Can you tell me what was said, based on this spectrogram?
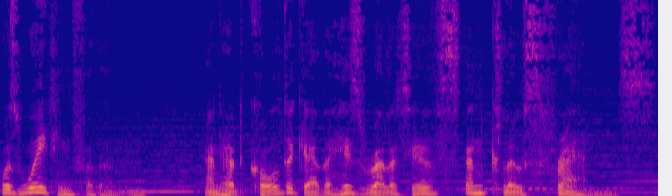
was waiting for them, and had called together his relatives and close friends.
